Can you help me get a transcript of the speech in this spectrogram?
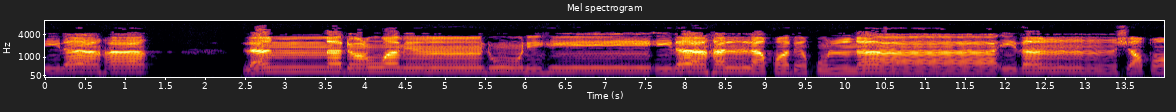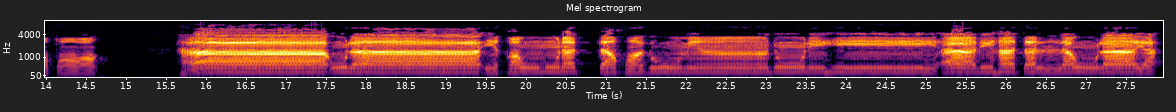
إلها لن ندعو من دونه إلها لقد قلنا إذا شططا. هؤلاء قومنا اتخذوا من دونه آلهة لولا يأتون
